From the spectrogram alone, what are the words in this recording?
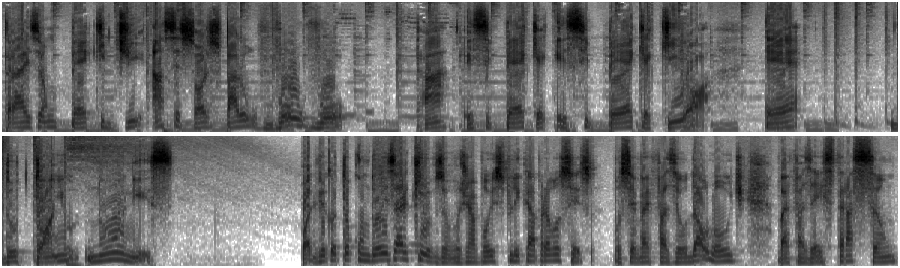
traz é um pack de acessórios para o Volvo, tá? Esse pack, esse pack aqui, ó, é do Tonho Nunes. Pode ver que eu estou com dois arquivos, eu já vou explicar para vocês. Você vai fazer o download, vai fazer a extração,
